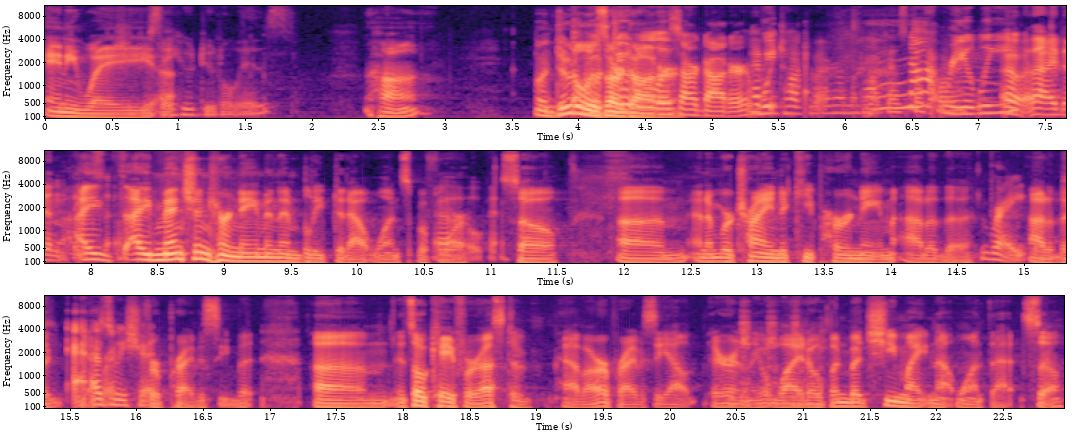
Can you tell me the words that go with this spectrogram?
anyway, You say who Doodle is? Huh? Well, Doodle is our Doodle daughter. is our daughter Have We- you talked about her on the podcast? Not before? really. Oh, I didn't. I so. I mentioned her name and then bleeped it out once before. Oh, okay. So, Um, and then we're trying to keep her name out of the Right. out of the As we should. for privacy. But um, it's okay for us to have our privacy out there in the wide open. But she might not want that. So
